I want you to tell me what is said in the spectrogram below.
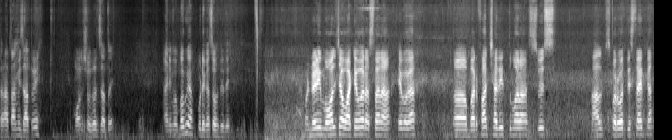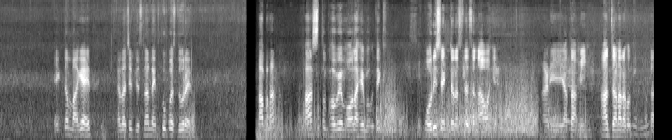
तर आता आम्ही जातोय. मॉल शोधत जातोय. आणि मग बघूया पुढे कसं होते ते. मंडळी मॉलच्या वाटेवर असताना हे बघा अं, बर्फाच्छादित तुम्हाला स्विस आल्प्स पर्वत दिसत आहेत का? एकदम मागे आहेत. कदाचित दिसणार नाहीत. खूपच दूर आहेत. हा पहा. हाच तो भव्य मॉल आहे बहुतेक. ओरी सेंटर असल्याचं नाव आहे. आणि आता आम्ही आज जाणार आहोत. आता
